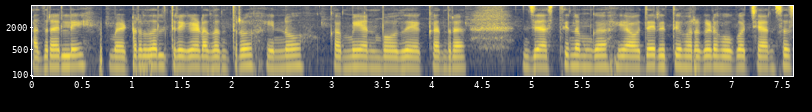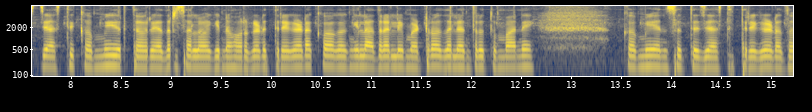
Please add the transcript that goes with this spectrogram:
ಅದರಲ್ಲಿ ಮೆಟ್ರೋದಲ್ಲಿ ತಿರುಗಾಡೋದಂತರೂ ಇನ್ನೂ ಕಮ್ಮಿ ಅನ್ಬೋದು. ಯಾಕಂದ್ರೆ ಜಾಸ್ತಿ ನಮ್ಗೆ ಯಾವುದೇ ರೀತಿ ಹೊರಗಡೆ ಹೋಗೋ ಚಾನ್ಸಸ್ ಜಾಸ್ತಿ ಕಮ್ಮಿ ಇರ್ತಾವೆ ರೀ ಅದ್ರ ಸಲುವಾಗಿ ನಾವು ಹೊರಗಡೆ ತಿರುಗಾಡೋಕ್ಕೂ ಆಗಂಗಿಲ್ಲ. ಅದರಲ್ಲಿ ಮೆಟ್ರೋದಲ್ಲಿ ಅಂತೂ ತುಂಬಾ ಕಮ್ಮಿ ಅನಿಸುತ್ತೆ ಜಾಸ್ತಿ ತಿರುಗಾಡೋದು.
